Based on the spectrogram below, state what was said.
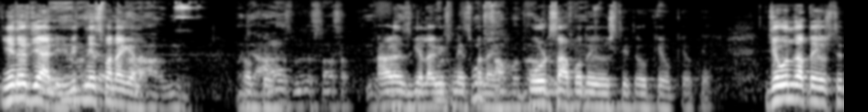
एनर्जी आली weakness पणा. गेला. हा, म्हणजे आळस म्हणजे असं- आळस गेला पोट- विकनेस पोट पण साफ होतं. पोट साफ होतं व्यवस्थित. ओके ओके ओके जेवण जातं व्यवस्थित?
